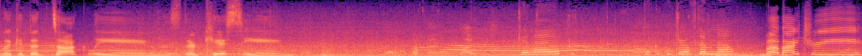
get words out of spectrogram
Look at the ducklings. They're kissing. Can I take a picture of them now? Bye bye, tree.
